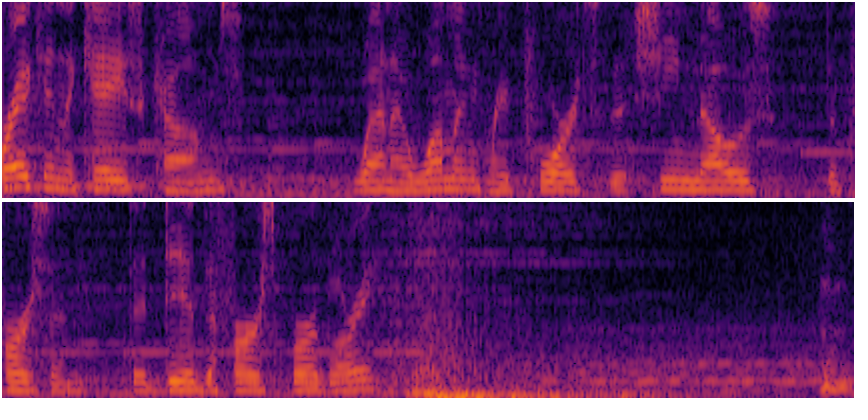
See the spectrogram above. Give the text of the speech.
Break in the case comes when a woman reports that she knows the person that did the first burglary. When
